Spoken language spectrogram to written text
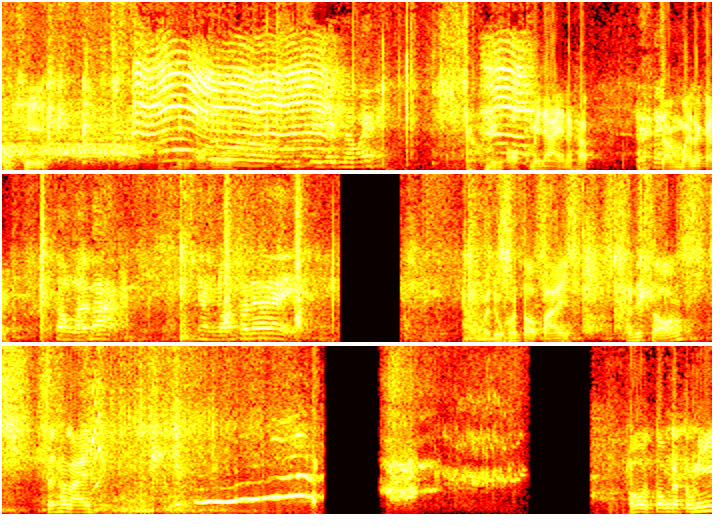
โอเค ดึงออกเลยมีเศษเล็กน้อยอ้าวดึงออกไม่ได้นะครับอะจำไว้แล้วกัน สองร้อยบาท อย่างน้อยก็ได้มาดูข้อต่อไปอันที่สองได้เท่าไหร่โอ้ตรงกับตรงนี้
